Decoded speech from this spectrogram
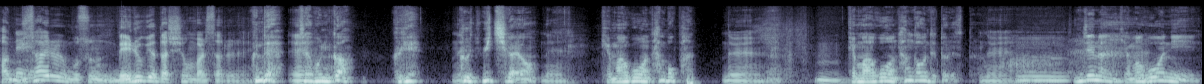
아 네. 미사일을 무슨 내륙에다 시험 발사를 해. 근데 네. 제가 보니까 그게 네. 그 위치가요. 네. 개마고원 한복판. 네. 음. 개마고원 한가운데 떨어졌더라고요. 네. 음. 문제는 개마고원이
